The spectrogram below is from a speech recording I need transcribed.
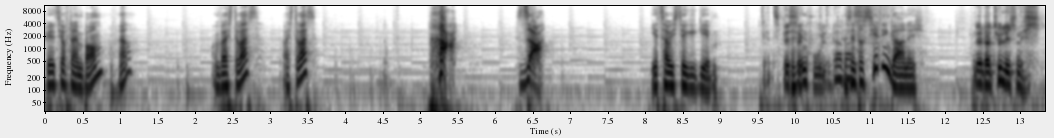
Ich bin jetzt hier auf deinem Baum, ja? Und weißt du was? Weißt du was? Ha! So! Jetzt habe ich dir gegeben. Jetzt bist Das du cool, oder Das was? interessiert ihn gar nicht. Ja, natürlich nicht.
